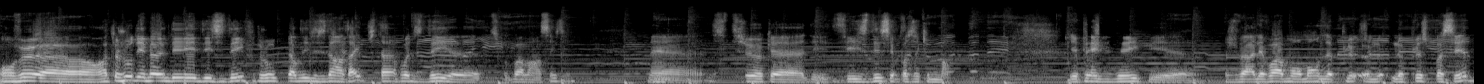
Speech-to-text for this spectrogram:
on veut. euh, on a toujours des, des, des idées. Il faut toujours garder des idées en tête. Puis si t'as pas d'idées, euh, tu peux pas avancer. tu sais. Mais euh, c'est sûr que des, des idées, c'est pas ça qui me manque. J'ai plein d'idées, puis euh, je vais aller voir mon monde le plus, le, le plus possible.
